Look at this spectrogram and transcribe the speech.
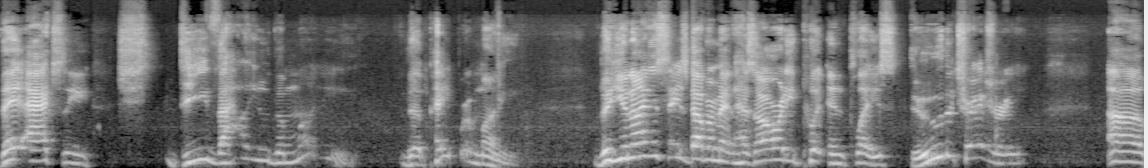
they actually devalue the money, the paper money. The United States government has already put in place through the Treasury uh,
